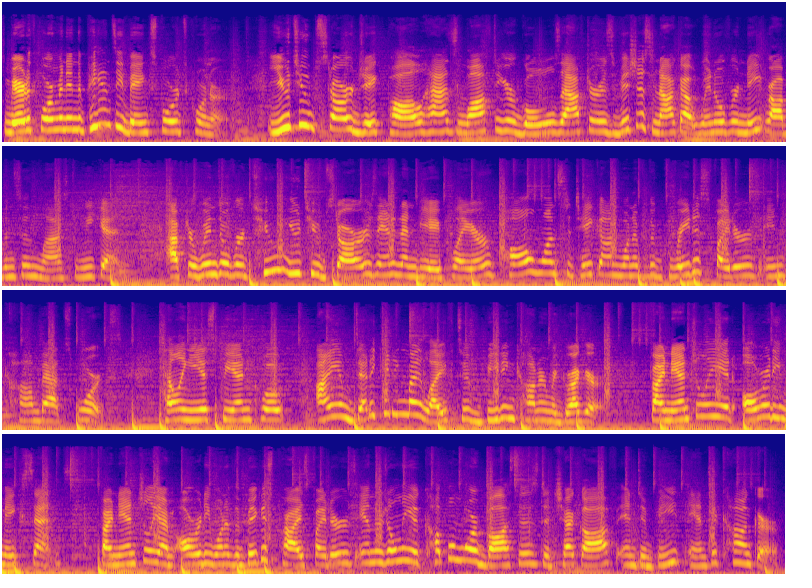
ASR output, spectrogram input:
Meredith Foreman in the PNC Bank Sports Corner. YouTube star Jake Paul has loftier goals after his vicious knockout win over Nate Robinson last weekend. After wins over two YouTube stars and an NBA player, Paul wants to take on one of the greatest fighters in combat sports, telling ESPN, quote, I am dedicating my life to beating Conor McGregor. Financially, it already makes sense. Financially, I'm already one of the biggest prize fighters, and there's only a couple more bosses to check off and to beat and to conquer.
